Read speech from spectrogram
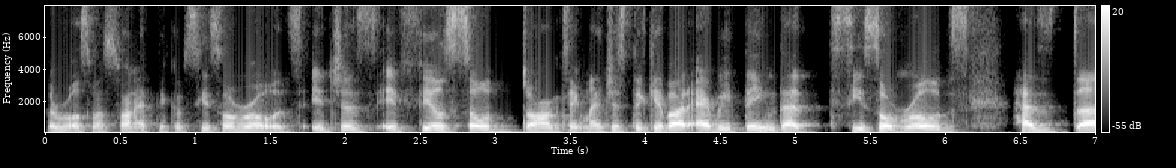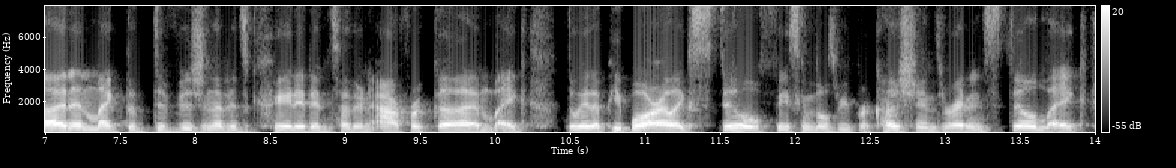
the Rhodes Must Fall, I think of Cecil Rhodes. It just it feels so daunting. Like just think about everything that Cecil Rhodes has done and like the division that it's created in Southern Africa and like the way that people are like still facing those repercussions, right? And still like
